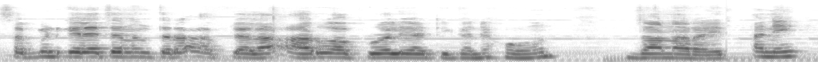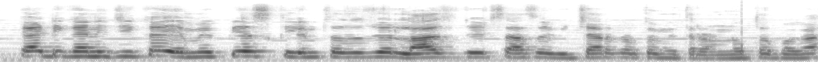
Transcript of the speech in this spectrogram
सबमिट केल्याच्यानंतर आपल्याला आरो अप्रुव्हल या ठिकाणी होऊन जाणार आहेत आणि या ठिकाणी जी काही एम ए पी एस क्लेमचा जो लास्ट डेटचा असा विचार करतो मित्रांनो तर बघा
